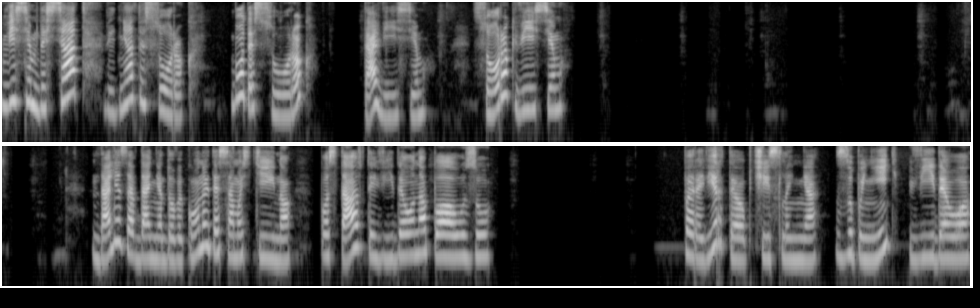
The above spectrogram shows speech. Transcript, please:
Вісімдесят відняти сорок. Буде сорок та вісім. Сорок вісім. Далі завдання довиконуйте самостійно. Поставте відео на паузу. Перевірте обчислення. Зупиніть відео.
